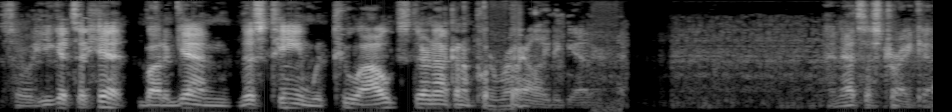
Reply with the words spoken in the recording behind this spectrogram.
So he gets a hit, but again, this team with two outs, they're not going to put a rally together. And that's a strikeout.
